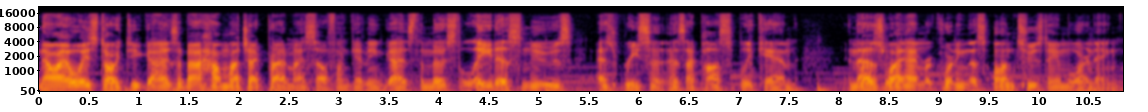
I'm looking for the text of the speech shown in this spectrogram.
Now, I always talk to you guys about how much I pride myself on giving you guys the most latest news as recent as I possibly can, and that is why I'm recording this on Tuesday morning.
